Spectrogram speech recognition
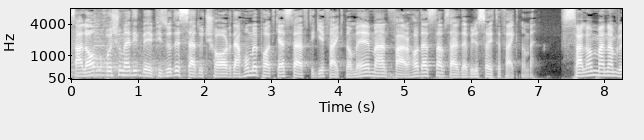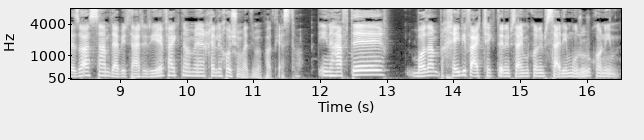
سلام خوش اومدید به اپیزود 114 همه پادکست هفتگی فکنامه. من فرهاد هستم سردبیر سایت فکنامه. سلام منم رضا هستم دبیر تحریریه فکنامه. خیلی خوش اومدیم به پادکست ما. این هفته بازم خیلی فکت چک داریم سعی می‌کنیم سریع مرور کنیم.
